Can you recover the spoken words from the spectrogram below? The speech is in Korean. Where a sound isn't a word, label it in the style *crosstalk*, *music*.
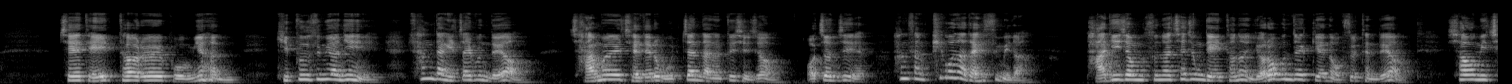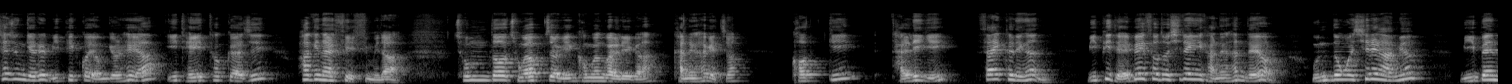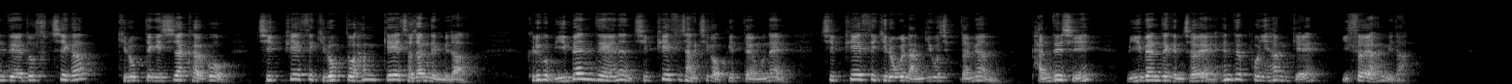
제 데이터를 보면 깊은 수면이 상당히 짧은데요. 잠을 제대로 못 잔다는 뜻이죠. 어쩐지 항상 피곤하다 했습니다. 바디 점수나 체중 데이터는 여러분들께는 없을 텐데요. 샤오미 체중계를 미핏과 연결해야 이 데이터까지 확인할 수 있습니다. 좀 더 종합적인 건강관리가 가능하겠죠. 걷기, 달리기, 사이클링은 미핏 앱에서도 실행이 가능한데요. 운동을 실행하면 미밴드에도 수치가 기록되기 시작하고 GPS 기록도 함께 저장됩니다. 그리고 미밴드에는 GPS 장치가 없기 때문에 GPS 기록을 남기고 싶다면 반드시 미밴드 근처에 핸드폰이 함께 있어야 합니다.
